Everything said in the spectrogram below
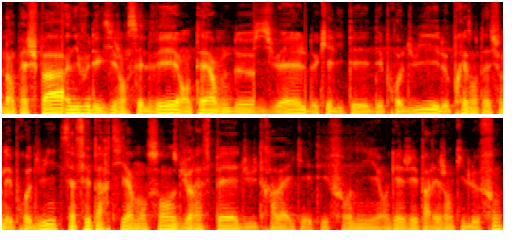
N'empêche pas un niveau d'exigence élevé en termes de visuel, de qualité des produits et de présentation des produits. Ça fait partie, à mon sens, du respect du travail qui a été fourni et engagé par les gens qui le font,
